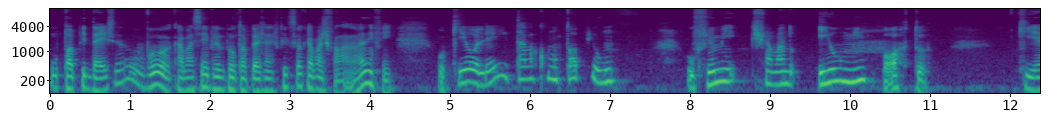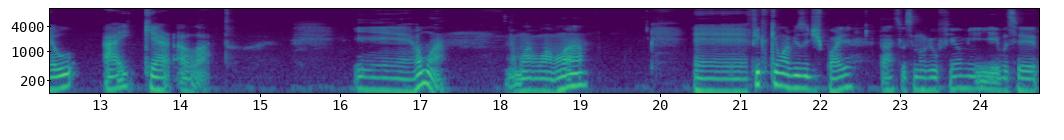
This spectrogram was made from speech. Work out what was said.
o top 10. Eu vou acabar sempre indo pelo top 10 da Netflix, que é o que é mais falado, mas enfim. O que eu olhei estava como top 1 o filme chamado Eu Me Importo, que é o I Care a Lot. E, vamos lá. Vamos lá, vamos lá, vamos lá. É, fica aqui um aviso de spoiler, tá? Se você não viu o filme e você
